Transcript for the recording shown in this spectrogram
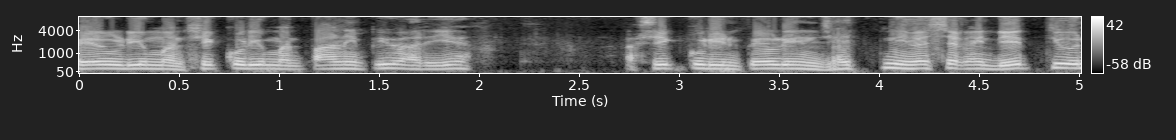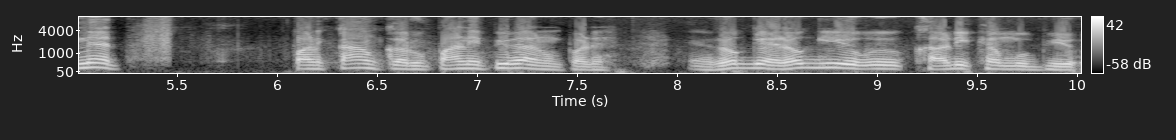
પેવડીમાં શીકુડીમાં પાણી પીવારી આ શીકુડીને ને પેવડી ને જાતની વચ્ચે કઈ દેતી ને પણ કામ કરવું પાણી પીવાનું પડે. રોગે રોગી ખડીખમ ઊભી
